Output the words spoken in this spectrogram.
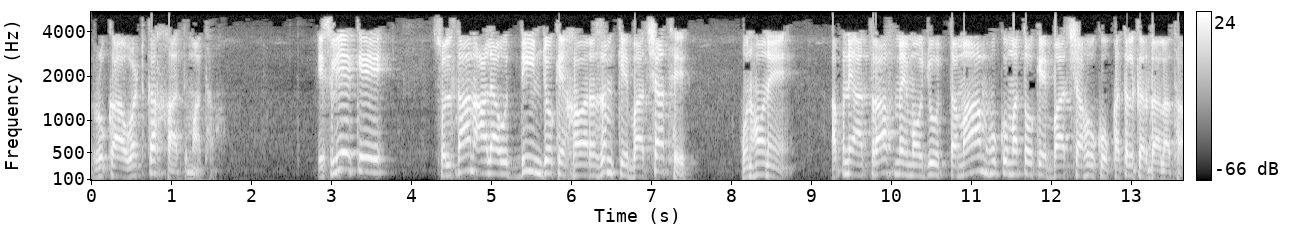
رکاوٹ کا خاتمہ تھا۔ اس لیے کہ سلطان علاء الدین جو کہ خوارزم کے بادشاہ تھے، انہوں نے اپنے اطراف میں موجود تمام حکومتوں کے بادشاہوں کو قتل کر ڈالا تھا۔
